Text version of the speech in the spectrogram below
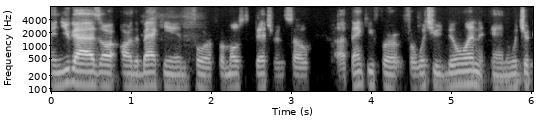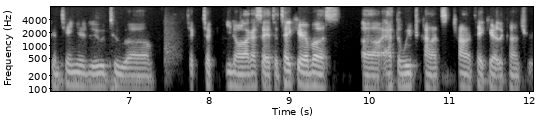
and you guys are, are the back end for for most veterans. So uh, thank you for for what you're doing and what you're continuing to do to, uh, to, to you know, like I said, to take care of us uh, after we've kind of trying to take care of the country.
